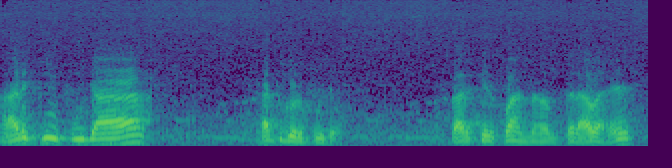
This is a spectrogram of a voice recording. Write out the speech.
हर की पूजा सतगुरु पूजो। कर कृपा नाम तराव है।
